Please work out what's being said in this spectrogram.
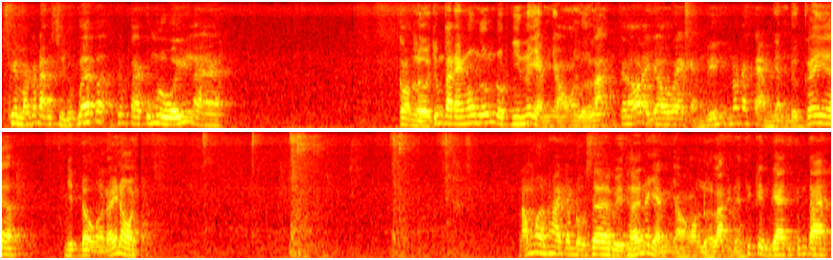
Khi mà các bạn sử dụng bếp á, chúng ta cũng lưu ý là còn lửa chúng ta đang nấu nướng đột nhiên nó giảm nhỏ lửa lại cái đó là do que cảm biến nó đã cảm nhận được cái nhiệt độ ở đấy nồi. nóng hơn 200 độ C, vì thế nó giảm nhỏ ngọn lửa lại để tiết kiệm ga cho chúng ta.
